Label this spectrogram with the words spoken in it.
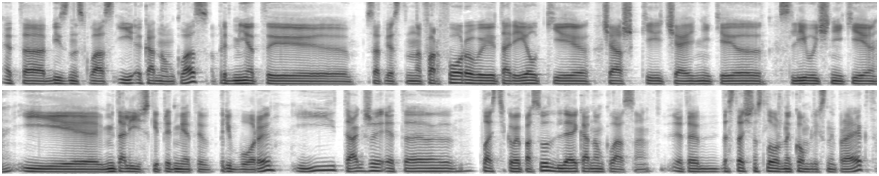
это бизнес-класс и эконом-класс. Предметы, соответственно, фарфоровые, тарелки, чашки, чайники, сливочники и металлические предметы, приборы. И также это пластиковая посуда для эконом-класса. Это достаточно сложный комплексный проект.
